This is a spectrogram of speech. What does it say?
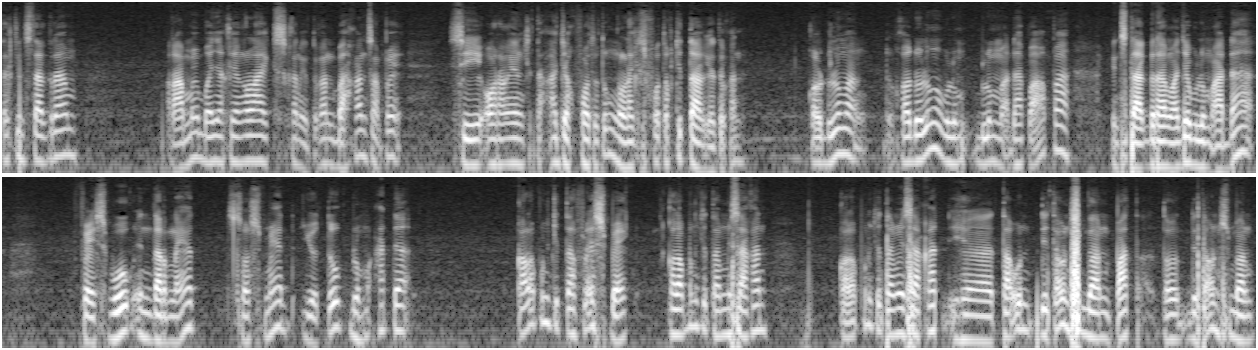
tag Instagram. Ramai banyak yang likes kan gitu kan. Bahkan sampai si orang yang kita ajak foto tuh nge-like foto kita gitu kan. Kalau dulu mah kalau dulu mah belum belum ada apa-apa. Instagram aja belum ada. Facebook internet sosmed YouTube belum ada. Kalaupun kita flashback kalaupun kita misalkan kalaupun kita misalkan ya tahun di tahun 94 atau di tahun 90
